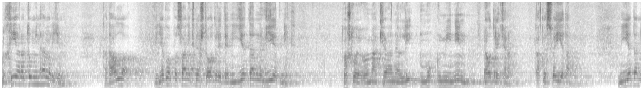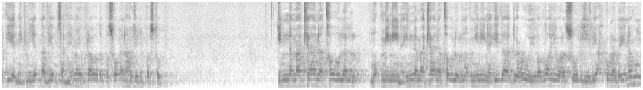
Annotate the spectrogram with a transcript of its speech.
الخيرة من أمرهم kada Allah i njegov poslanik nešto odrede ni jedan vjernik došlo je oma kana li mu'minin neodređeno dakle sve jedan ni jedan vjernik ni jedna vjernica nemaju pravo da po svome nahođenju postupi إنما كان قول المؤمنين إنما كان قول المؤمنين إذا دعوا إلى الله ورسوله ليحكم بينهم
